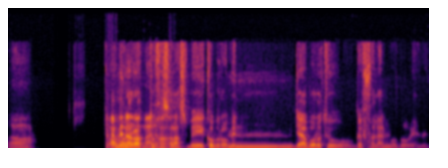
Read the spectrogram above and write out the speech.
آه. عمي والله مع ناروتو. خلاص بكبره من جاب بوروتو وقفل على الموضوع يعني.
